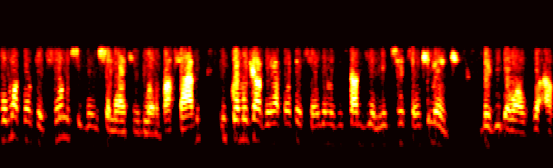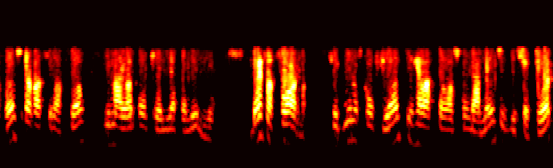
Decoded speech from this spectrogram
como aconteceu no segundo semestre do ano passado e como já vem acontecendo nos Estados Unidos recentemente, devido ao avanço da vacinação e maior controle da pandemia. Dessa forma, seguimos confiantes em relação aos fundamentos do setor,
